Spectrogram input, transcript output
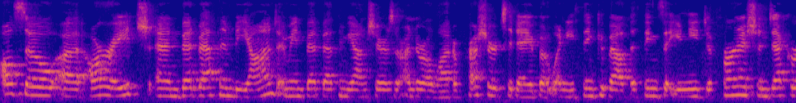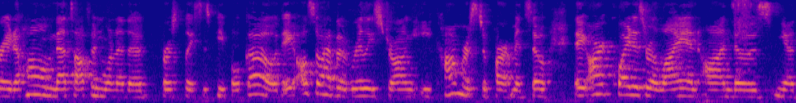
Also, uh, RH and Bed Bath and Beyond. I mean, Bed Bath and Beyond shares are under a lot of pressure today, but when you think about the things that you need to furnish and decorate a home, that's often one of the first places people go. They also have a really strong e-commerce department, so they aren't quite as reliant on those, you know,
